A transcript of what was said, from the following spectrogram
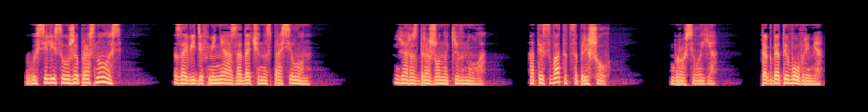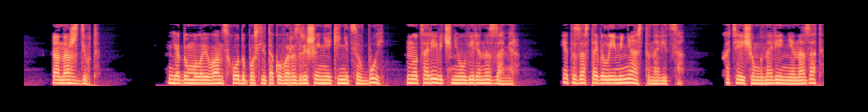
«Василиса уже проснулась?» Завидев меня, озадаченно спросил он. Я раздраженно кивнула. «А ты свататься пришел? Бросила я. «Тогда ты вовремя. Она ждет. Я думала, Иван сходу после такого разрешения кинется в бой, но царевич неуверенно замер. Это заставило и меня остановиться. Хотя еще мгновение назад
